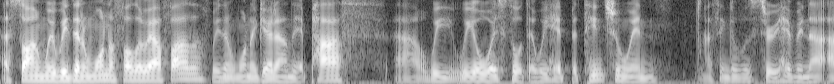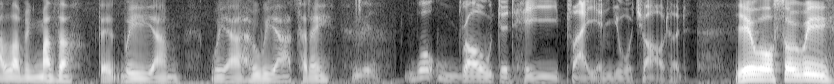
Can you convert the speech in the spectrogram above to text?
a sign where we didn't want to follow our father. We didn't want to go down that path. Uh, we we always thought that we had potential, and I think it was through having a, a loving mother that we um, we are who we are today. Yeah. What role did he play in your childhood? Yeah, well, so we,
